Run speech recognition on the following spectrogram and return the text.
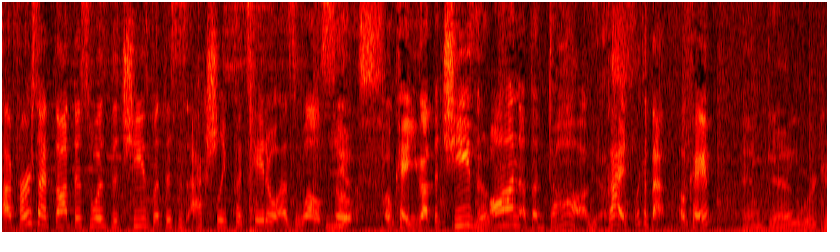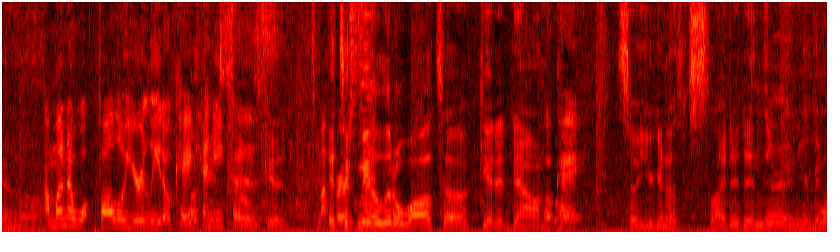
At first I thought this was the cheese, but this is actually potato as well. So, Yes. okay, you got the cheese Yep. on the dog. Yes. Guys, look at that. Okay, And then we're gonna. I'm gonna follow your lead, okay, okay, Kenny? sounds good. it took me time. a little while to get it down. but- Okay. So you're gonna slide it in there, and you're gonna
